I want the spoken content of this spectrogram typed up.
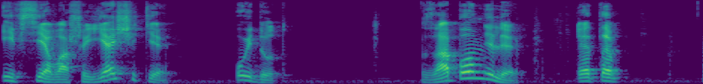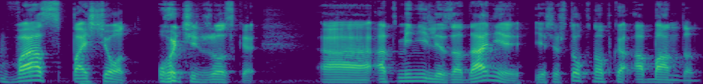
и все ваши ящики уйдут. Запомнили? Это вас спасет очень жестко. А, отменили задание, если что, кнопка Abandon.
